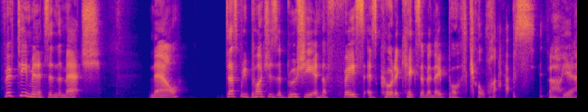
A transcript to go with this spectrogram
15 minutes in the match. Now, Despy punches Ibushi in the face as Kota kicks him and they both collapse. Oh yeah.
